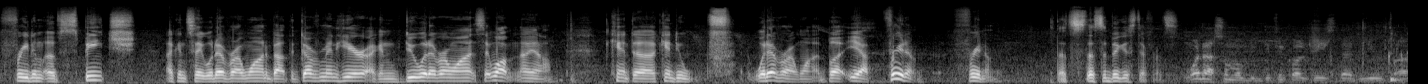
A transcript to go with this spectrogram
freedom of speech. I can say whatever I want about the government here. I can do whatever I want. Say, well, you know, can't uh, can't do whatever I want. But yeah, freedom, freedom. That's that's the biggest difference. What are some of the difficulties that you've um,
